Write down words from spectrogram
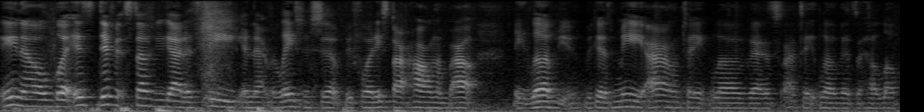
you know, but it's different stuff you got to see in that relationship before they start hollering about they love you. Because me, I don't take love as I take love as a hello.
